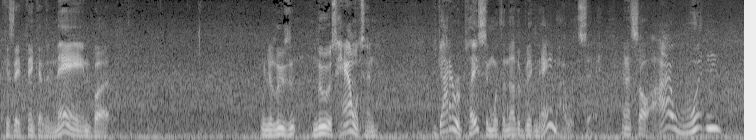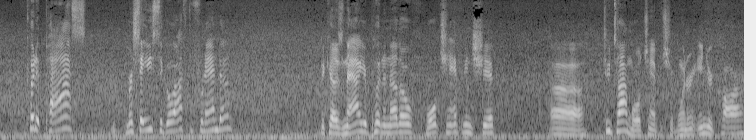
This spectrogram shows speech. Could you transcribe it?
because they think of the name. But when you're losing Lewis Hamilton, you got to replace him with another big name, I would say. And so I wouldn't put it past Mercedes to go after Fernando because now you're putting another world championship, uh, two-time world championship winner in your car,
